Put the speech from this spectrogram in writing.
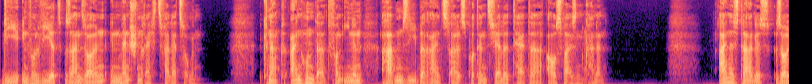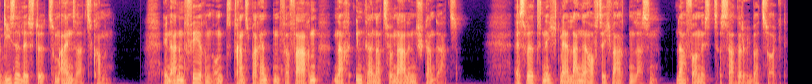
die involviert sein sollen in Menschenrechtsverletzungen. Knapp 100 von ihnen haben sie bereits als potenzielle Täter ausweisen können eines Tages soll diese Liste zum Einsatz kommen. In einem fairen und transparenten Verfahren nach internationalen Standards. Es wird nicht mehr lange auf sich warten lassen, davon ist Sadr überzeugt.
